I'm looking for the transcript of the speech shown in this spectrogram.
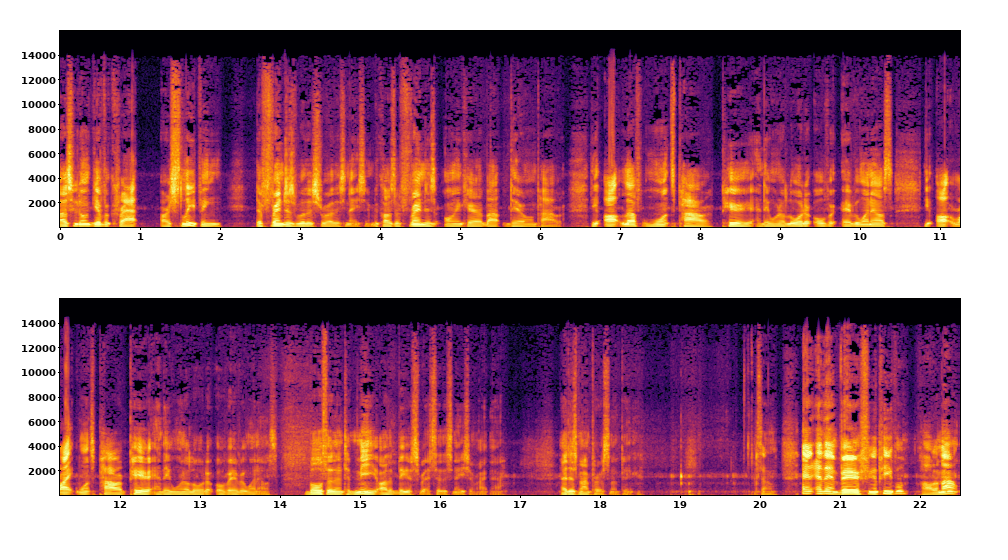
us who don't give a crap, are sleeping, the fringes will destroy this nation because the fringes only care about their own power. The alt left wants power, period, and they want to lord it over everyone else. The alt right wants power, period, and they want to lord it over everyone else. Both of them, to me, are the biggest threats to this nation right now. That is my personal opinion. So, and, and then very few people call them out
